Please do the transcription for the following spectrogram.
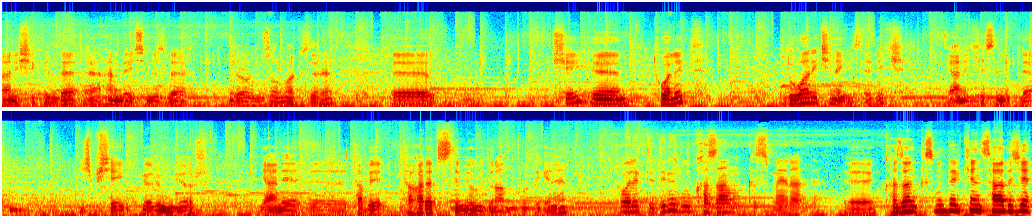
aynı şekilde e, handbase'imiz ve mirror'ımız olmak üzere. E, şey e, tuvalet duvar içine gizledik. Yani kesinlikle hiçbir şey görünmüyor. Yani e, tabi taharet sistemi uygulandı burada gene. Tuvalet dediğiniz bu kazan kısmı herhalde. Ee, kazan kısmı derken sadece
